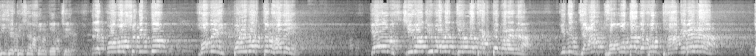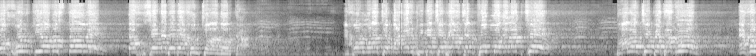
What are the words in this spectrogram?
বিজেপি শাসন করছে। তাহলে ক্রমশ কিন্তু হবেই, পরিবর্তন হবেই। কেউ চিরজীবনের জন্য থাকতে পারে না। কিন্তু যার ক্ষমতা যখন থাকবে না, তখন কি অবস্থা হবে? তা সেটা ভেবে এখন চলা দরকার। এখন মনে হচ্ছে বাঘের পিঠে চেপে আছেন, খুব মজা লাগছে। ভালো চেপে থাকুন। এখন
